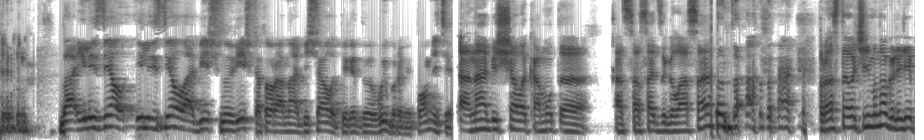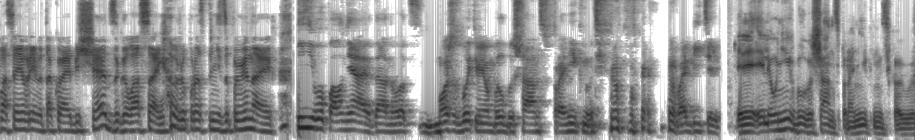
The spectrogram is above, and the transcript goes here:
Да, или, сделал, или сделала обещанную вещь, которую она обещала перед выборами, помните? Она обещала кому-то Отсосать за голоса? Да, да. Просто очень много людей в последнее время такое обещают за голоса, я уже просто не запоминаю их. И не выполняют, да. Ну вот, может быть, у него был бы шанс проникнуть в обитель. Или, или у них был бы шанс проникнуть, как бы.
